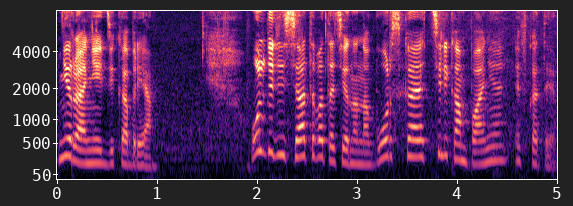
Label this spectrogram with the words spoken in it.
не ранее декабря. Ольга Десятого, Татьяна Нагорская, телекомпания «ФКТ».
